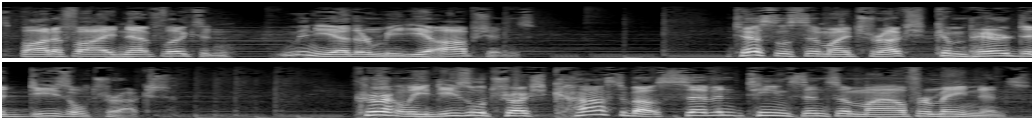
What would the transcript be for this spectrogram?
Spotify, Netflix, and many other media options. Tesla semi trucks compared to diesel trucks. Currently, diesel trucks cost about 17 cents a mile for maintenance.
